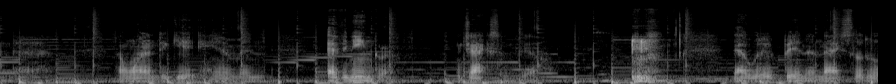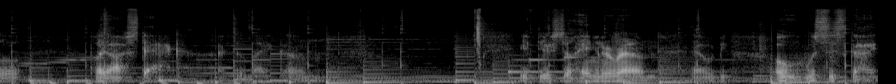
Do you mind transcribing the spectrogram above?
and uh, I wanted to get him and Evan Engram in Jacksonville. that would have been a nice little playoff stack. I feel like um, if they're still hanging around, that would be. Oh, what's this guy?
